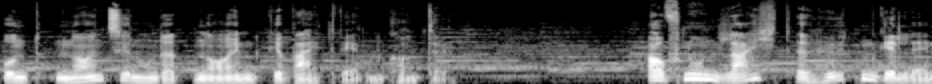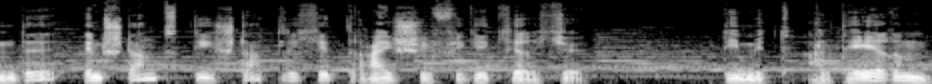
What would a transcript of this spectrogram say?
und 1909 geweiht werden konnte. Auf nun leicht erhöhtem Gelände entstand die stattliche dreischiffige Kirche, die mit Altären,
